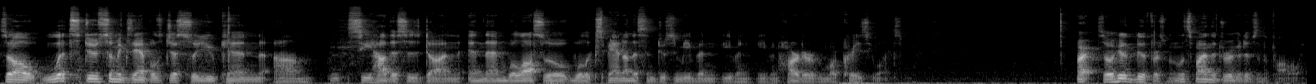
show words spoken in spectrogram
So let's do some examples just so you can um, see how this is done, and then we'll also we'll expand on this and do some even even even harder, more crazy ones. All right, so here'll be the first one. Let's find the derivatives of the following.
